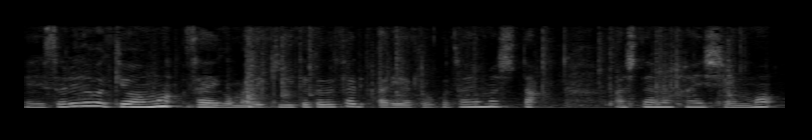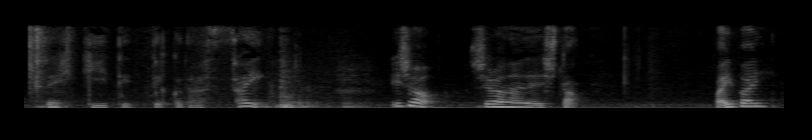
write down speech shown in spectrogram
えそれでは今日も最後まで聞いてくださりありがとうございました。明日の配信もぜひ聞いていってください。以上白菜でした。バイバイ。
